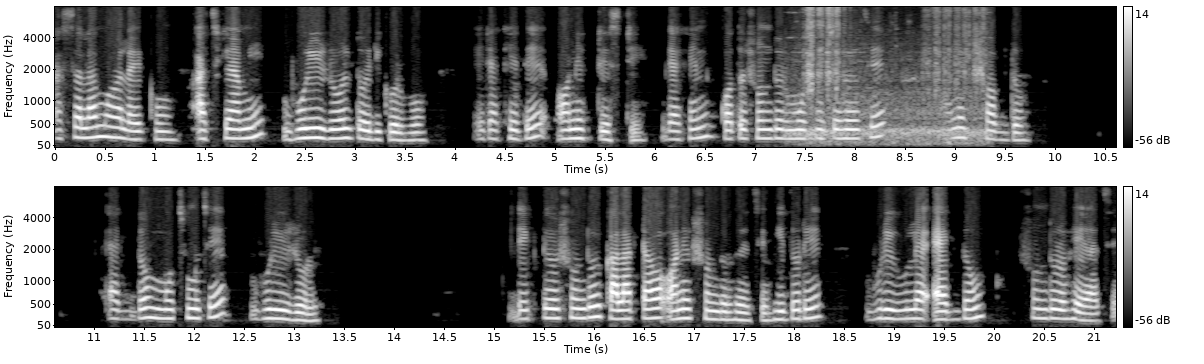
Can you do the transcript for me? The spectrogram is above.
আসসালামু আলাইকুম। আজকে আমি ভুড়ির রোল তৈরি করব। এটা খেতে অনেক টেস্টি। দেখেন কত সুন্দর মুচমুচে হয়েছে, অনেক শব্দ। একদম মুচমুচে ভুড়ির রোল। দেখতেও সুন্দর, কালারটাও অনেক সুন্দর হয়েছে। ভিতরে ভুড়িগুলো একদম সুন্দর হয়ে আছে।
